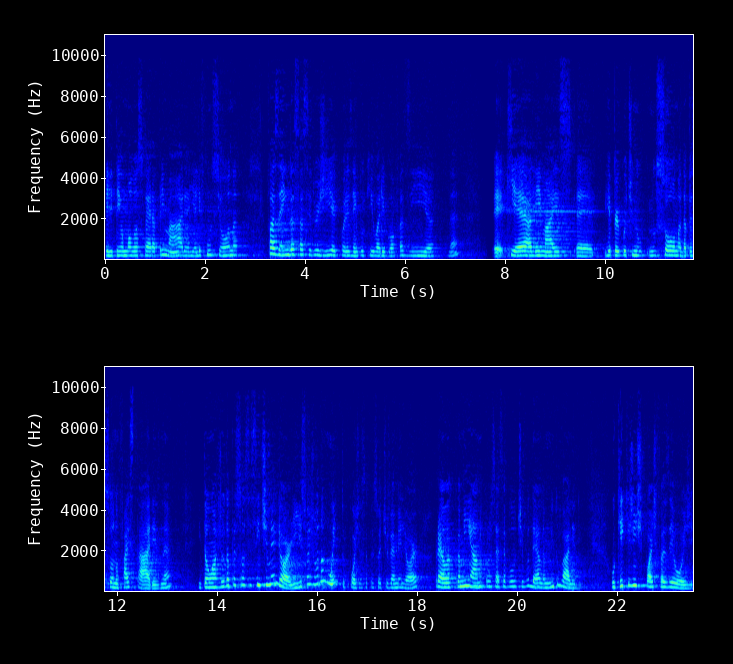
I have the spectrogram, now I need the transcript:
ele tem uma holosfera primária e ele funciona fazendo essa cirurgia, por exemplo, que o Arigó fazia, né? É, que é ali mais, é, repercute no, no soma da pessoa, não faz tares, né? Então ajuda a pessoa a se sentir melhor, e isso ajuda muito, poxa, se a pessoa estiver melhor, para ela caminhar no processo evolutivo dela, é muito válido. O que, que a gente pode fazer hoje?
